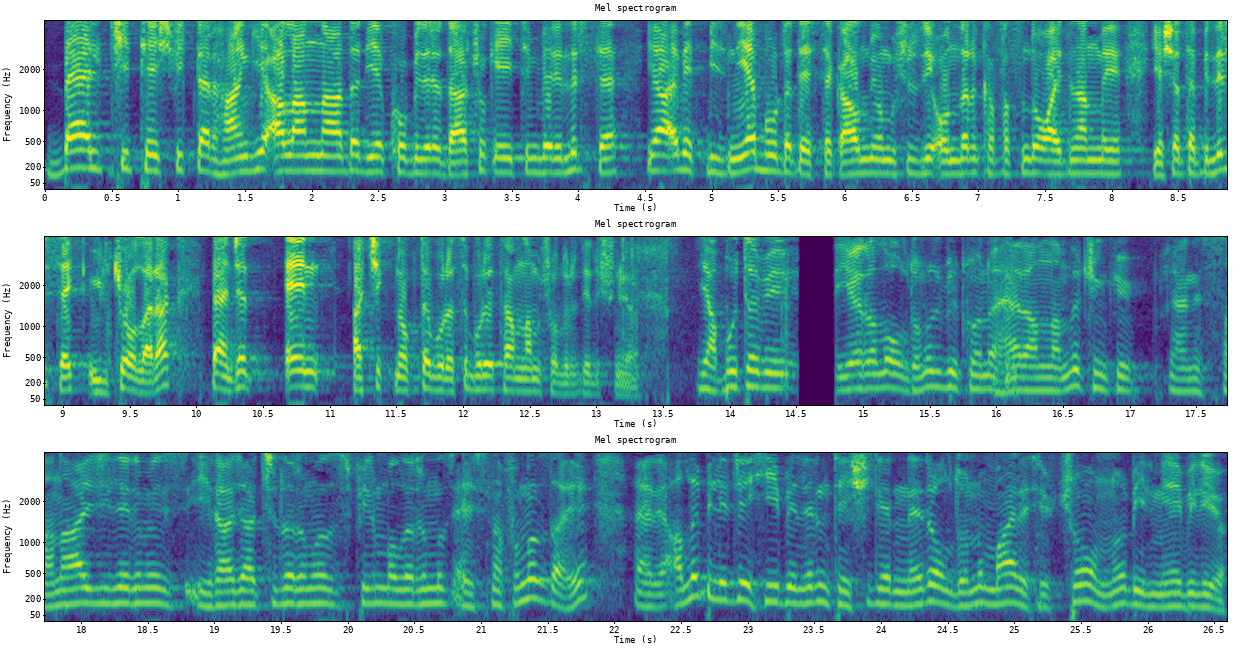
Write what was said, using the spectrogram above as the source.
belki teşvikler hangi alanlarda diye kobilere daha çok eğitim verilirse ya evet biz niye burada destek almıyormuşuz diye onların kafasında o aydınlanmayı yaşatabilirsek ülke olarak bence en açık nokta burası burayı tamamlamış oluruz diye düşünüyorum. Ya bu tabi yaralı olduğumuz bir konu her anlamda çünkü yani sanayicilerimiz, ihracatçılarımız, firmalarımız, esnafımız dahi yani alabileceği hibelerin teşviklerin neler olduğunu maalesef çoğunluğu bilmeyebiliyor.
